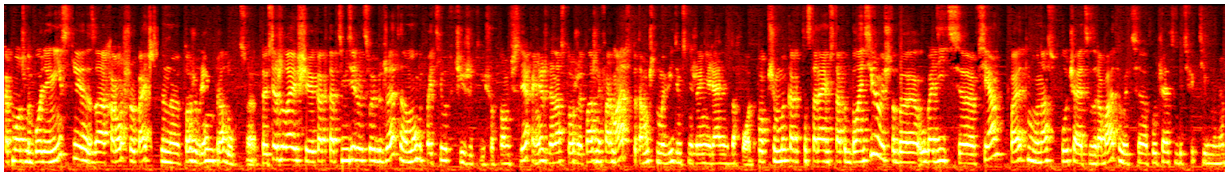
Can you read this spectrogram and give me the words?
как можно более низкие, за хорошую, качественную, в то же время продукцию. То есть все желающие как-то оптимизировать свой бюджет могут пойти вот в чижики еще в том числе. Конечно, для нас тоже важный формат, потому что мы видим снижение реальных доходов. В общем, мы как-то стараемся так вот балансировать, чтобы угодить э, всем, поэтому у нас получается зарабатывать, э, получается быть эффективными.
